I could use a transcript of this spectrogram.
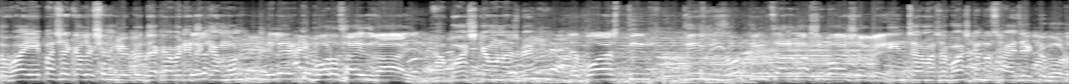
তো ভাই এই পাশের কালেকশনগুলো একটু দেখাবেন এটা কেমন? এগুলো একটু বড় সাইজ ভাই। আহ, বয়স কেমন আসবে? বয়স তিন তিন তিন চার মাসি বয়স হবে। তিন চার মাসের বয়স কিন্তু সাইজ একটু বড়।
